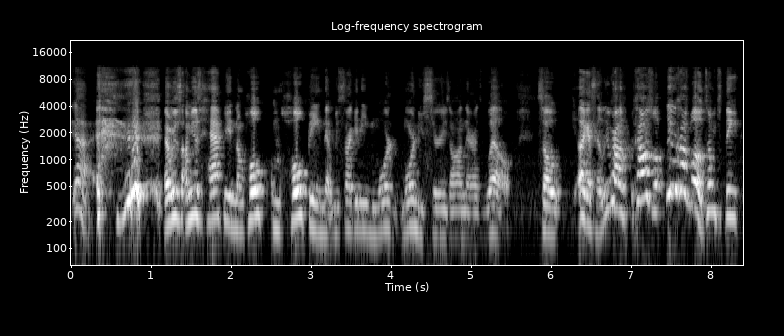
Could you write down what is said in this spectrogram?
Yeah. I'm just, I'm just happy, and I'm hope, I'm hoping that we start getting more, more new series on there as well. So, like I said, leave a comment, leave a comment below. Tell me what you think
